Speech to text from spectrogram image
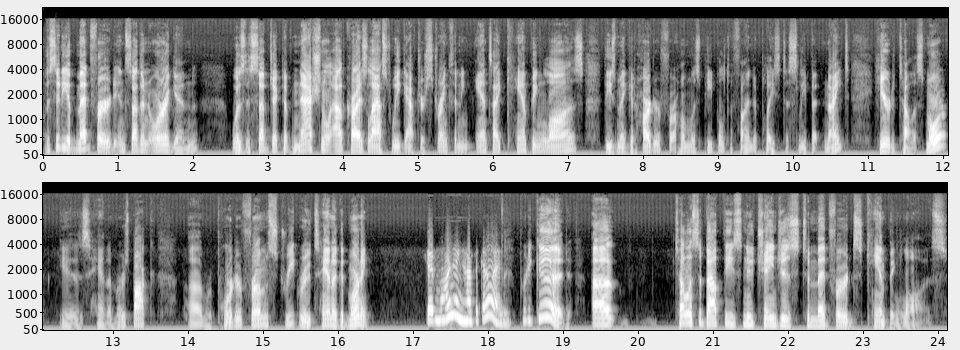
The city of Medford in southern Oregon was the subject of national outcries last week after strengthening anti camping laws. These make it harder for homeless people to find a place to sleep at night. Here to tell us more is Hanna Merzbach, a reporter from Street Roots. Hanna, good morning. Good morning. How's it going? Pretty good. Uh, Tell us about these new changes to Medford's camping laws.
